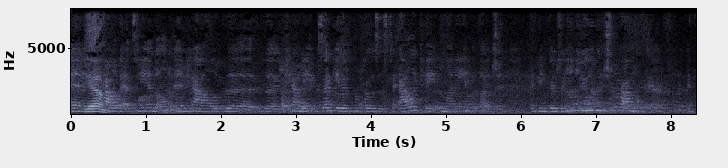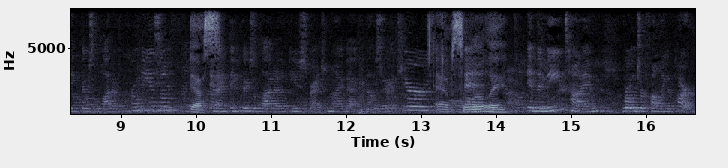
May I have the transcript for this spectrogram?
and Yeah. how that's handled and how the, the county executive proposes to allocate money in the budget. I think there's a huge problem there. I think there's a lot of cronyism. Yes. And I think there's a lot of you scratch my back and I'll scratch yours. Absolutely. And in the meantime, roads are falling apart,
